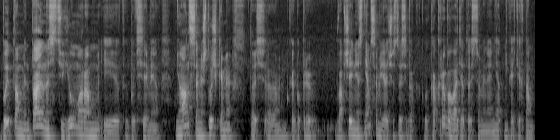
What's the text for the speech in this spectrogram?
бытом, ментальностью, юмором и как бы всеми нюансами, штучками. То есть э, как бы при, в общении с немцами я чувствую себя как бы как рыба в воде, то есть у меня нет никаких там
